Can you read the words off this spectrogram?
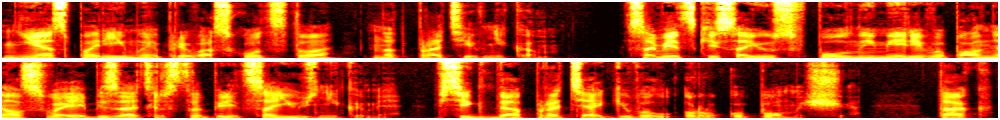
неоспоримое превосходство над противником. Советский Союз в полной мере выполнял свои обязательства перед союзниками, всегда протягивал руку помощи. Так,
